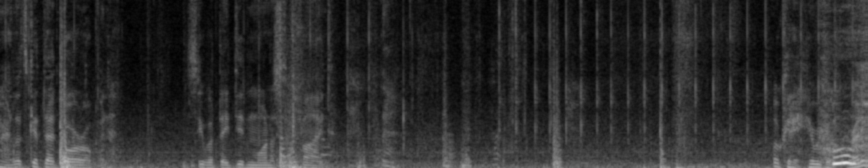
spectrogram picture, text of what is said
Alright, let's get that door open. See what they didn't want us to find. Okay, here we go. Ready?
